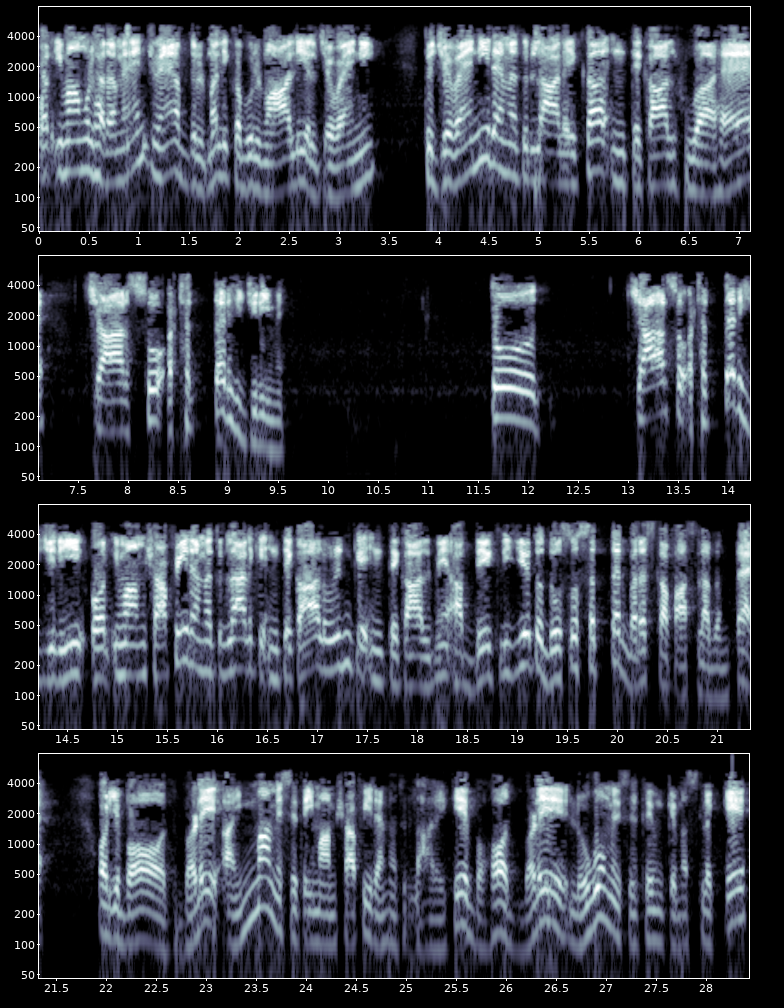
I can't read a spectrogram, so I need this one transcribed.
اور امام الحرمین جو ہیں عبد الملک ابو المعالی الجوینی، تو جوینی رحمت اللہ علیہ کا انتقال ہوا ہے چار سو اٹھتر ہجری میں۔ تو چار سو اٹھتر ہجری اور امام شافی رحمت اللہ علیہ کے انتقال اور ان کے انتقال میں آپ دیکھ لیجیے تو دو سو ستر برس کا فاصلہ بنتا ہے اور یہ بہت بڑے ائمہ میں سے تھے امام شافی رحمت اللہ علیہ کے، بہت بڑے لوگوں میں سے تھے ان کے مسلک کے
